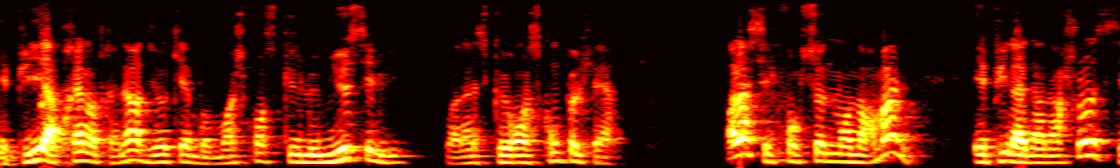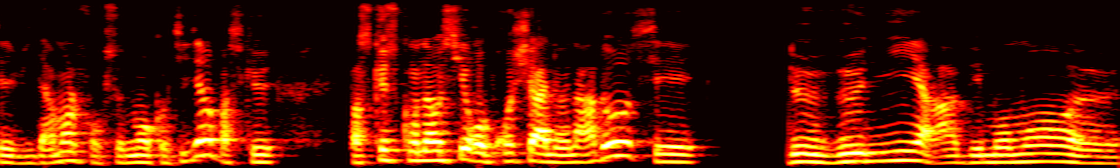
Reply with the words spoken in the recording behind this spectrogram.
Et puis après, l'entraîneur dit, OK, bon, moi je pense que le mieux, c'est lui. Voilà, est-ce qu'on peut le faire? Voilà, c'est le fonctionnement normal. Et puis la dernière chose, c'est évidemment le fonctionnement quotidien, parce que, parce que ce qu'on a aussi reproché à Leonardo, c'est de venir à des moments euh,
